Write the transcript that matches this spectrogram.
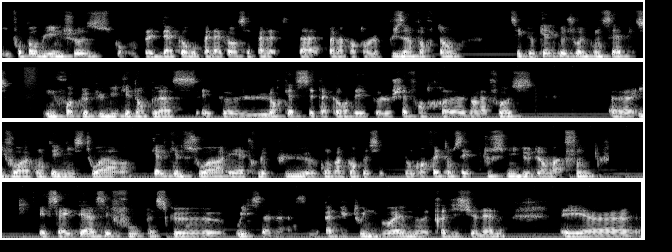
il faut pas oublier une chose. On peut être d'accord ou pas d'accord, c'est pas pas, pas l'important. Le plus important, c'est que quel que soit le concept, une fois que le public est en place et que l'orchestre s'est accordé, que le chef entre euh, dans la fosse, euh, il faut raconter une histoire, quelle qu'elle soit, et être le plus euh, convaincant possible. Donc en fait, on s'est tous mis dedans à fond. Et ça a été assez fou parce que oui, ça, n'est pas du tout une bohème traditionnelle. Et euh,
